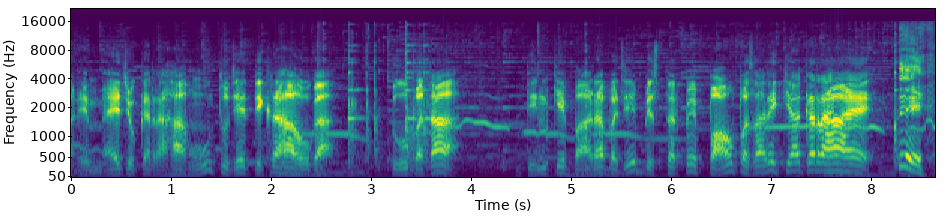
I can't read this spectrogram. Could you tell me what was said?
अरे मैं जो कर रहा हूँ तुझे दिख रहा होगा। तू बता दिन के बारह बजे बिस्तर पे पाँव पसारे क्या कर रहा है? देख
